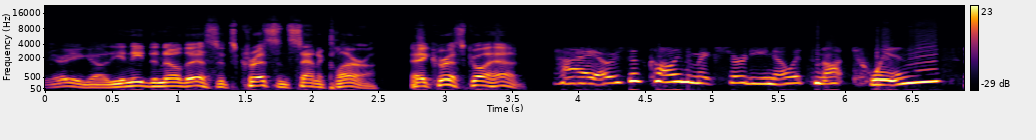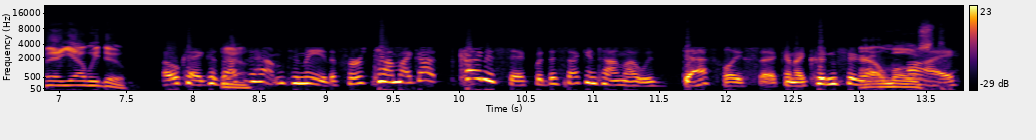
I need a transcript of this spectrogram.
There you go. You need to know this. It's Chris in Santa Clara. Hey, Chris, go ahead. Hi, I was just calling to make sure. Do you know it's not twins? Yeah, yeah, we do. Okay, because that's Yeah. what happened to me. The first time I got kind of sick, but the second time I was deathly sick, and I couldn't figure Almost out why.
